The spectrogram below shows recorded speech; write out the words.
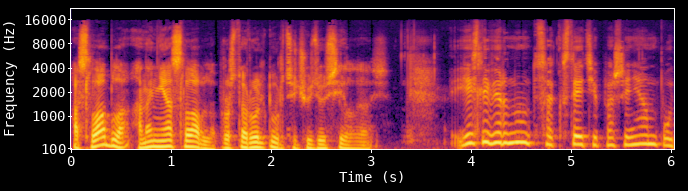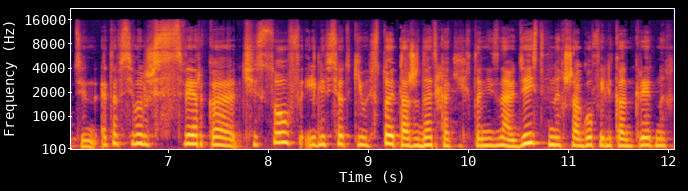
ослабла, она не ослабла, просто роль Турции чуть усилилась. Если вернуться к встрече Пашинян-Путин, это всего лишь сверка часов или все таки стоит ожидать каких-то, не знаю, действенных шагов или конкретных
